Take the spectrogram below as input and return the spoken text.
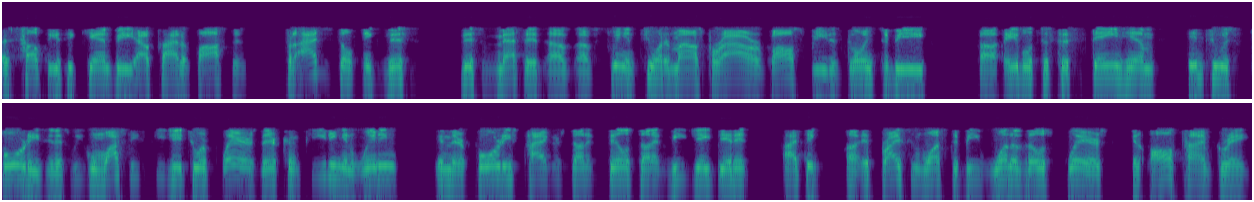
as healthy as he can be outside of Boston. But I just don't think this this method of, of swinging 200 miles per hour ball speed is going to be uh, able to sustain him into his 40s. And as we can watch these PGA Tour players, they're competing and winning in their 40s. Tiger's done it. Phil's done it. VJ did it. I think uh, if Bryson wants to be one of those players, an all-time great,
